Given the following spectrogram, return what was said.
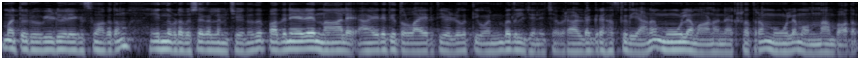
മറ്റൊരു വീഡിയോയിലേക്ക് സ്വാഗതം. ഇന്നിവിടെ വിശകലനം ചെയ്യുന്നത് പതിനേഴ് നാല് ആയിരത്തി തൊള്ളായിരത്തി എഴുപത്തി ഒൻപതിൽ ജനിച്ച ഒരാളുടെ ഗ്രഹസ്ഥിതിയാണ്. മൂലമാണ് നക്ഷത്രം മൂലം ഒന്നാം പാദം.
